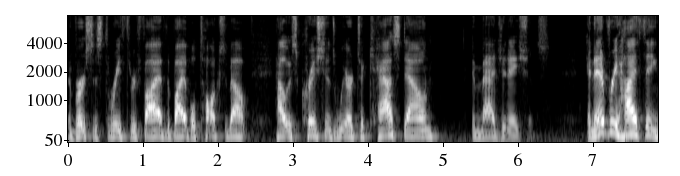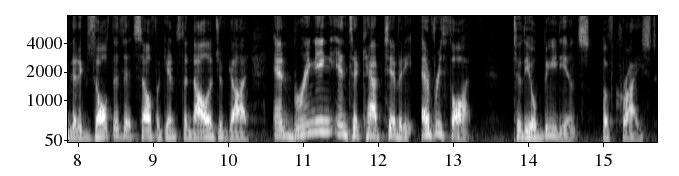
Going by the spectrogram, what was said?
and verses 3 through 5. The Bible talks about how, as Christians, we are to cast down imaginations and every high thing that exalteth itself against the knowledge of God, and bringing into captivity every thought to the obedience of Christ.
